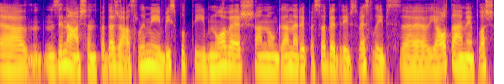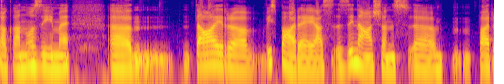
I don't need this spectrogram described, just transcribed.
zināšanas par dažādu slimību izplatību, novēršanu, gan arī par sabiedrības veselības jautājumiem plašākā nozīmē. Tā ir vispārējās zināšanas par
